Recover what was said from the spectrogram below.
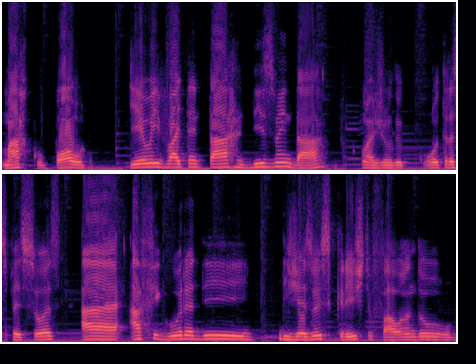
Marco Polo, que ele vai tentar desvendar, ajuda com outras pessoas, a, a figura de, de Jesus Cristo, falando,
